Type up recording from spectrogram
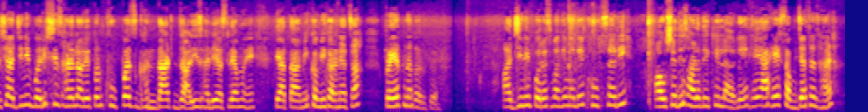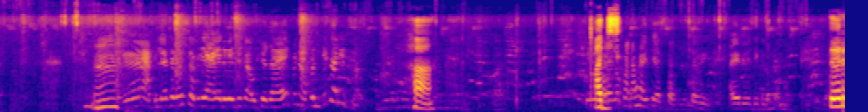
अशी आजीने बरीचशी झाडं लावलीत पण खूपच घनदाट जाळी झाली असल्यामुळे ते आता आम्ही कमी करण्याचा प्रयत्न करतोय. आजीने परसबागेमध्ये खूप सारी औषधी झाडं देखील लावली हे आहे सब्जाचं झाड. आपल्याकडे आयुर्वेदिक औषध आहे पण आपण ते करीत नाही हा. आज माहिती असतात सगळी आयुर्वेदिक लोकांना तर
